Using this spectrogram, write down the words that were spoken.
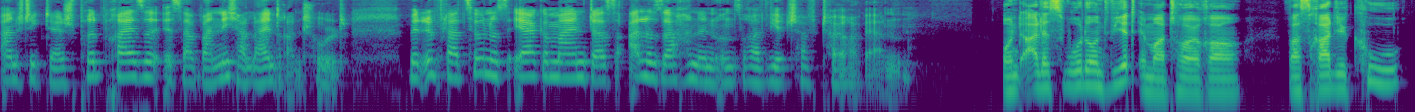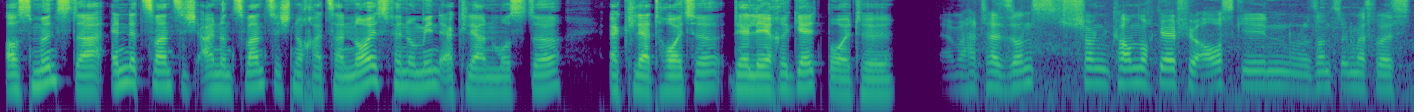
Anstieg der Spritpreise, ist aber nicht allein dran schuld. Mit Inflation ist eher gemeint, dass alle Sachen in unserer Wirtschaft teurer werden. Und alles wurde und wird immer teurer. Was Radio Q aus Münster Ende 2021 noch als ein neues Phänomen erklären musste, erklärt heute der leere Geldbeutel. Ja, man hat halt sonst schon kaum noch Geld für Ausgehen oder sonst irgendwas, weil das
